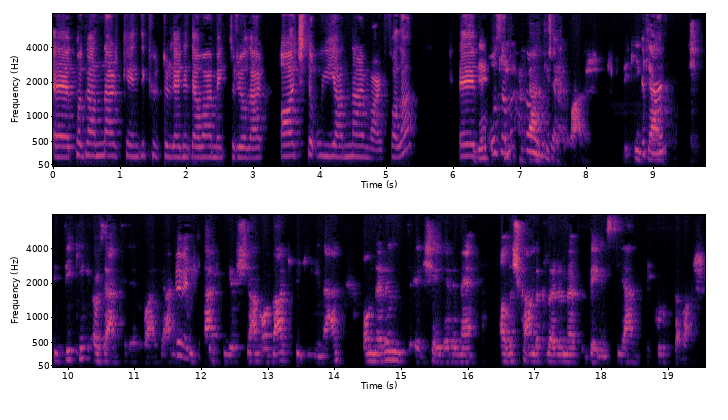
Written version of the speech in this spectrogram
E, paganlar kendi kültürlerini devam ettiriyorlar. Ağaçta uyuyanlar var falan. E, o zaman ne olacak? Var. Vikingler? Viking özentileri var. Yani Evet. Vikingler yaşayan, onlar gibi giyinen, onların e, şeylerine, alışkanlıklarını benimseyen bir grup da var.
